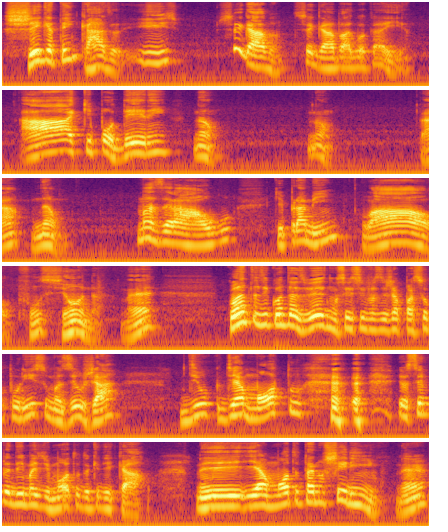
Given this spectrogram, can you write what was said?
chegue até em casa. E chegava, chegava, a água caía. Ah, que poder, hein? Não, não, tá? Não mas era algo que para mim, uau, funciona, né? Quantas e quantas vezes, não sei se você já passou por isso, mas eu já, de, de a moto, eu sempre andei mais de moto do que de carro. E, e a moto tá no cheirinho, né?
